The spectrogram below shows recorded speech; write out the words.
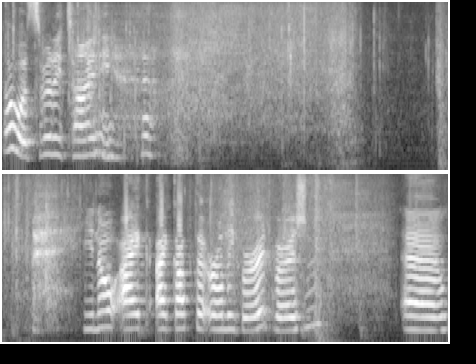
Oh, it's really tiny. you know, I, I got the early bird version uh,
